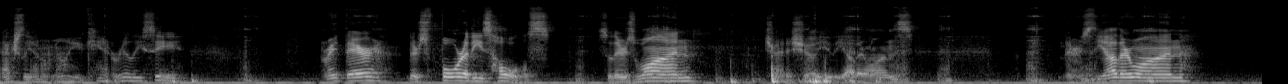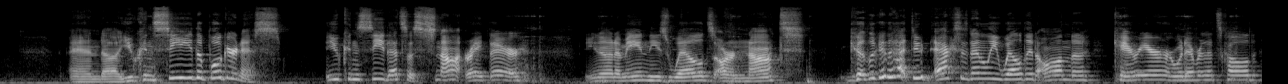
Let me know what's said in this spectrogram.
actually, I don't know. You can't really see right there, there's four of these holes. So there's one, try to show you the other ones. There's the other one. And uh, you can see the boogerness. You can see that's a snot right there. You know what I mean? These welds are not good. Look at that, dude. Accidentally welded on the carrier or whatever that's called.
